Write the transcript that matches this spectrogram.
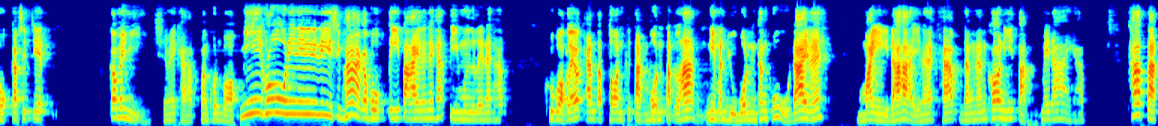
หกกับสิบเจ็ดก็ไม่มีใช่ไหมครับ บางคนบอกมีครูนี่นี่นี่สิบห้ากับหกตีตายเลยนะครับตีมือเลยนะครับ ครูบอกแล้วว่าการตัดทอนคือตัดบนตัดล่าง นี่มันอยู่บนทั้งคู่ได้ไหมไม่ได้นะครับ ดังนั้นข้อนี้ตัดไม่ได้ครับ ถ้าตัด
